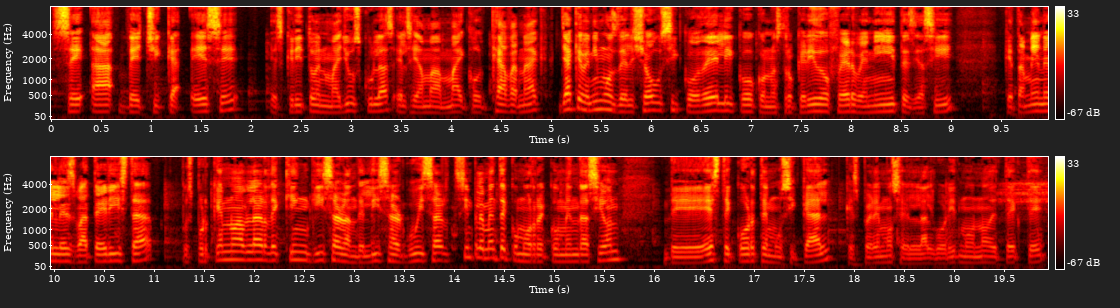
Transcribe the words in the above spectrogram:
C-A-B chica S, escrito en mayúsculas, él se llama Michael Kavanagh, ya que venimos del show psicodélico con nuestro querido Fer Benítez y así, que también él es baterista, pues ¿por qué no hablar de King Gizzard and the Lizard Wizard? Simplemente como recomendación de este corte musical, que esperemos el algoritmo no detecte,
